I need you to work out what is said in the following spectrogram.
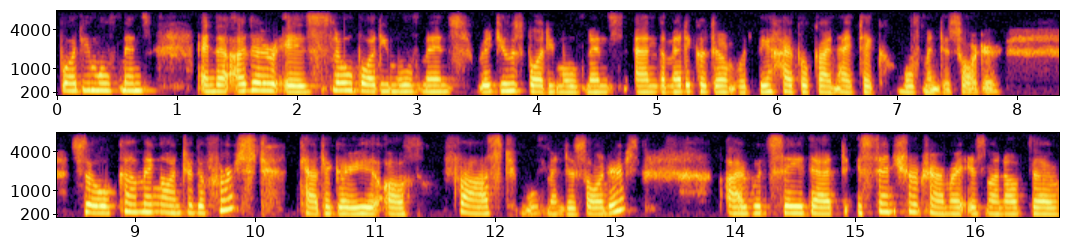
body movements, and the other is slow body movements, reduced body movements, and the medical term would be hypokinetic movement disorder. So, coming on to the first category of fast movement disorders, I would say that essential tremor is one of the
